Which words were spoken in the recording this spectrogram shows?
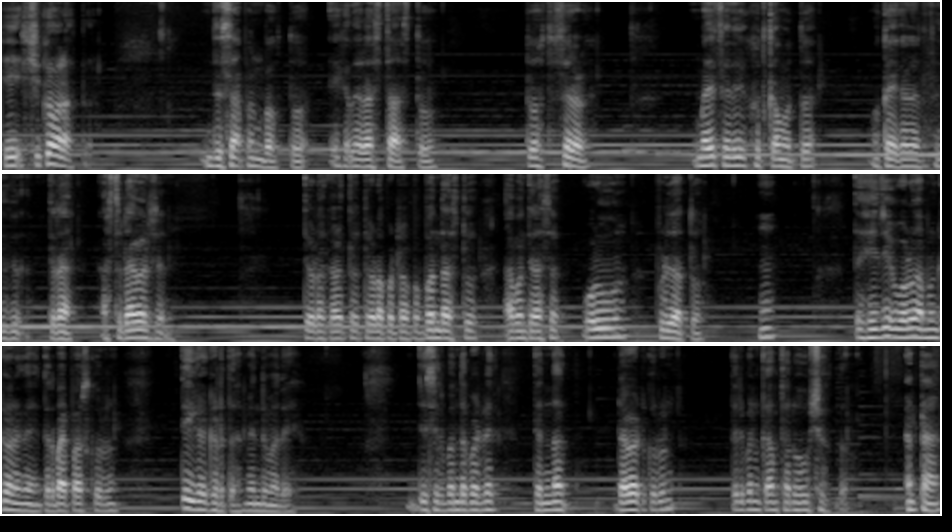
हे शिकावं लागतं. जसं आपण बघतो एखादा रस्ता असतो तो असतो सरळ. मध्येच कधी खोदकाम होतं. मग काय काय करतं त्याला असतं डायव्हर्शन तेवढा काळ तर तेवढा पटापा बंद असतो. आपण त्याला असं वळवून पुढे जातो. तर हे जे वळून आपण करणार नाही तर बायपास करून ते इकडे घडतं मेंदूमध्ये. जे सेल बंद आहेत त्यांना डायवर्ट करून तरी पण काम चालू होऊ शकतं. आता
